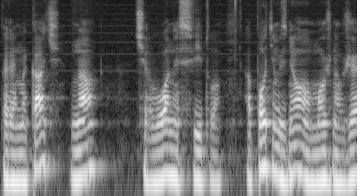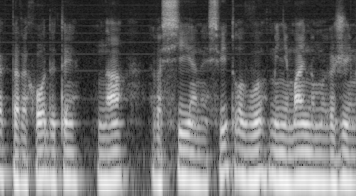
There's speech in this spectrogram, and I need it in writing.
перемикач на червоне світло, а потім з нього можна вже переходити на розсіяне світло в мінімальному режимі.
